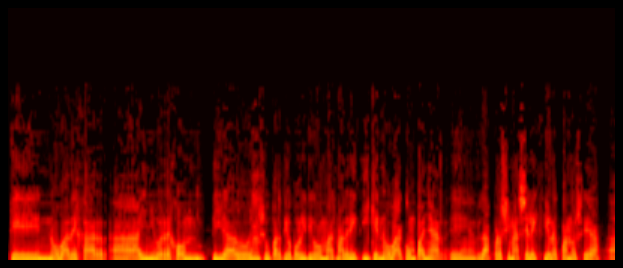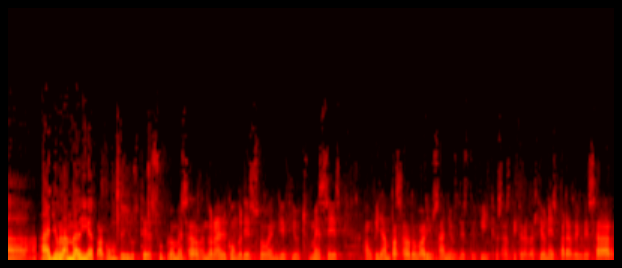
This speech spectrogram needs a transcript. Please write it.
que no va a dejar a Íñigo Errejón tirado en su partido político Más Madrid y que no va a acompañar en las próximas elecciones cuando sea a, a, Yolanda Díaz. Va a cumplir usted su promesa de abandonar el Congreso en 18 meses, aunque ya han pasado varios años desde que hizo esas declaraciones para regresar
